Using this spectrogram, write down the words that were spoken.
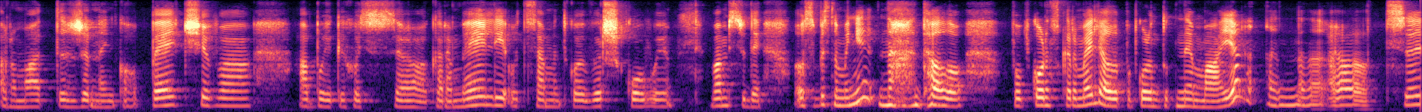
аромат жирненького печива, або якихось карамелі, от саме такої вершкової, вам сюди. Особисто мені нагадало попкорн з карамелі, але попкорн тут немає. Це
